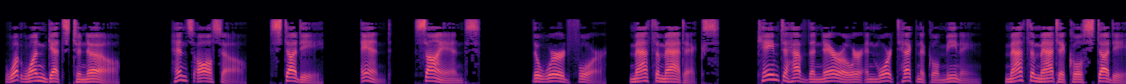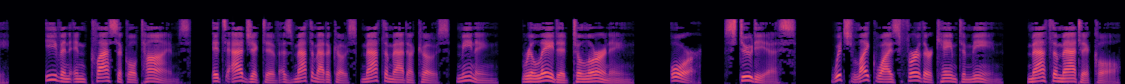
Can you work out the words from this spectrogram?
what one gets to know hence also study and science. The word for mathematics came to have the narrower and more technical meaning, mathematical study, even in classical times. Its adjective is mathematikos, mathematikos meaning related to learning, or studious, which likewise further came to mean mathematical.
